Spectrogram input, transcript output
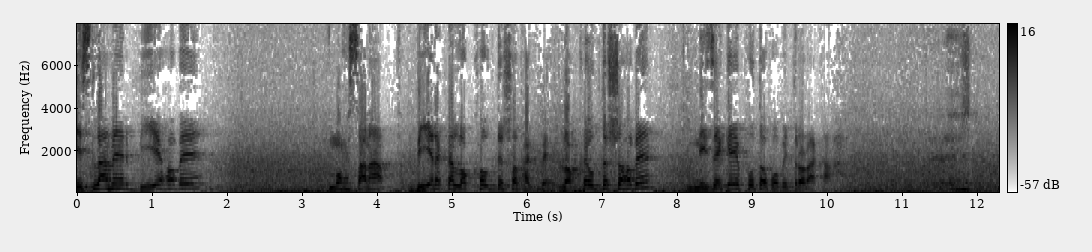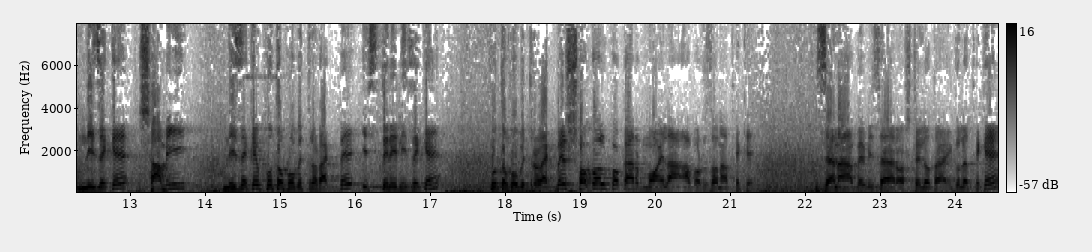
ইসলামের বিয়ে হবে মহসানাত। বিয়ের একটা লক্ষ্য উদ্দেশ্য থাকবে। লক্ষ্য উদ্দেশ্য হবে নিজেকে পুত পবিত্র রাখা। নিজেকে স্বামী নিজেকে পুত পবিত্র রাখবে, স্ত্রী নিজেকে পুত পবিত্র রাখবে সকল প্রকার ময়লা আবর্জনা থেকে, জেনা, বেবিচার, অশ্লীলতা, এগুলো থেকে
